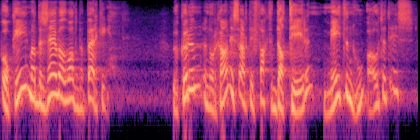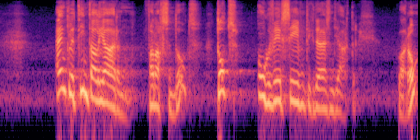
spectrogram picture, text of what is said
oké, maar er zijn wel wat beperkingen. We kunnen een organisch artefact dateren, meten hoe oud het is, enkele tientallen jaren vanaf zijn dood tot ongeveer 70.000 jaar terug. Waarom?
